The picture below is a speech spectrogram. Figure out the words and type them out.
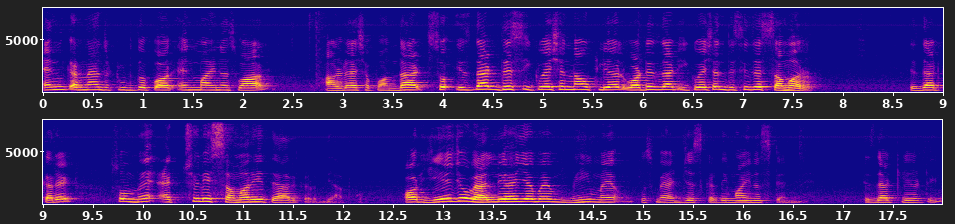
एन करना है तो टू टू द पावर एन माइनस वार आर डैश अपॉन दैट सो इज दैट दिस इक्वेशन नाउ क्लियर व्हाट इज दैट इक्वेशन दिस इज ए समर इज दैट करेक्ट So so, मैं एक्चुअली समर तैयार कर दिया आपको। और ये जो वैल्यू है ये मैं भी मैं उसमें एडजस्ट कर दी माइनस टेन में। Is that clear to you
